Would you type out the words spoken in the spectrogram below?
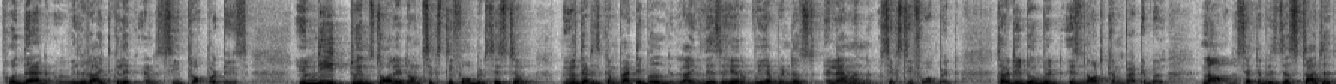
For that, we'll right click and see properties. You need to install it on 64-bit system because that is compatible like this. Here we have Windows 11 64-bit. 32-bit is not compatible. Now the setup is just started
